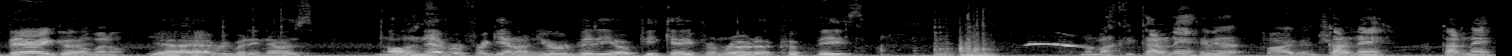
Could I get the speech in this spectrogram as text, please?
very good. Más bueno. Yeah, everybody knows. I'll Nomás- never forget on your video, PK from Rota cooked these. No más que carne. Give me that five inch. right Carne. Carne,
